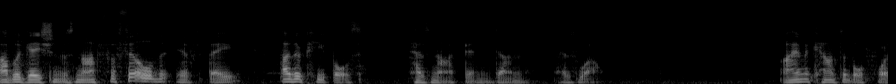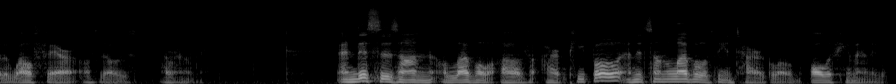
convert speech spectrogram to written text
obligation is not fulfilled if they other people's has not been done as well. I am accountable for the welfare of those around me. And this is on a level of our people, and it's on a level of the entire globe, all of humanity.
